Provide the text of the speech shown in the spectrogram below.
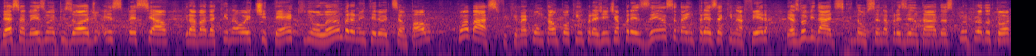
Dessa vez um episódio especial, gravado aqui na Hortitec, em Olambra, no interior de São Paulo, com a BASF, que vai contar um pouquinho para a gente a presença da empresa aqui na feira e as novidades que estão sendo apresentadas por o produtor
